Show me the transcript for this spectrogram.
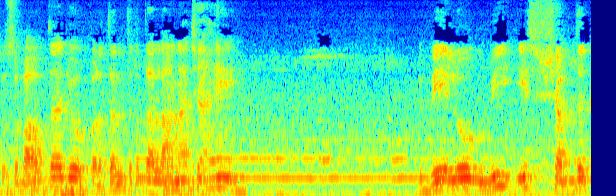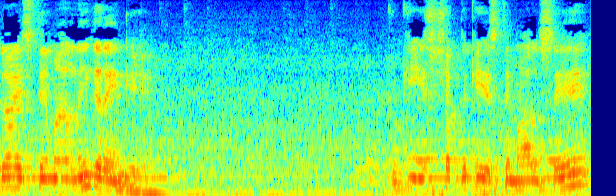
तो स्वभावतः जो परतंत्रता लाना चाहें, वे लोग भी इस शब्द का इस्तेमाल नहीं करेंगे। क्योंकि इस शब्द के इस्तेमाल से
